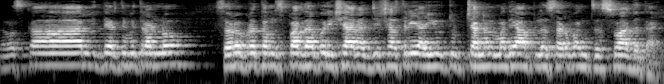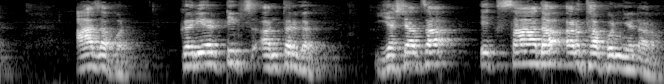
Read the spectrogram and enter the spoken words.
नमस्कार विद्यार्थी मित्रांनो. सर्वप्रथम स्पर्धा परीक्षा राज्यशास्त्री या यूट्यूब चॅनलमध्ये आपलं सर्वांचं स्वागत आहे. आज आपण करिअर टिप्स अंतर्गत यशाचा एक साधा अर्थ आपण घेणार आहोत.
